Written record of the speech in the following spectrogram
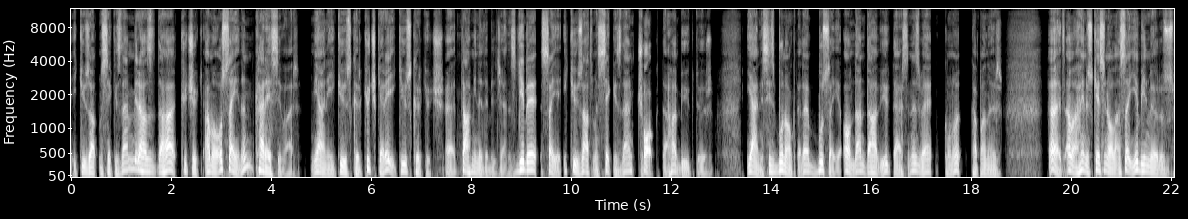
268'den biraz daha küçük ama o sayının karesi var. Yani 243 kere 243. Evet, tahmin edebileceğiniz gibi sayı 268'den çok daha büyüktür. Yani siz bu noktada bu sayı ondan daha büyük dersiniz ve konu kapanır. Evet ama henüz kesin olan sayıyı bilmiyoruz.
